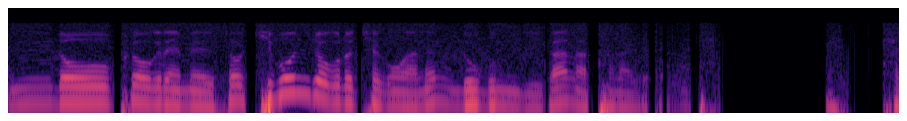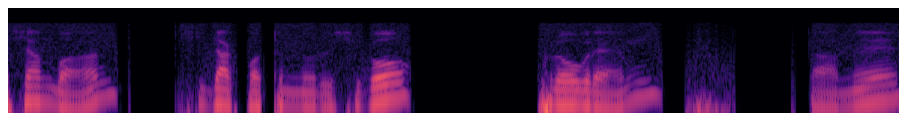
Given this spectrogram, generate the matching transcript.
윈도우 프로그램에서 기본적으로 제공하는 녹음기가 나타나게 됩니다. 네, 다시 한번 시작 버튼 누르시고 프로그램 그 다음에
